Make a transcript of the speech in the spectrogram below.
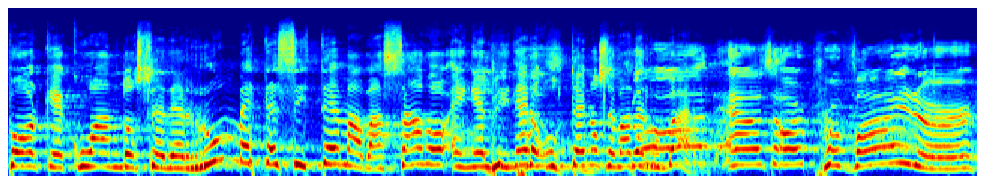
Porque cuando se derrumbe este sistema basado en el dinero, usted no se va a God, derrumbar. as our provider,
